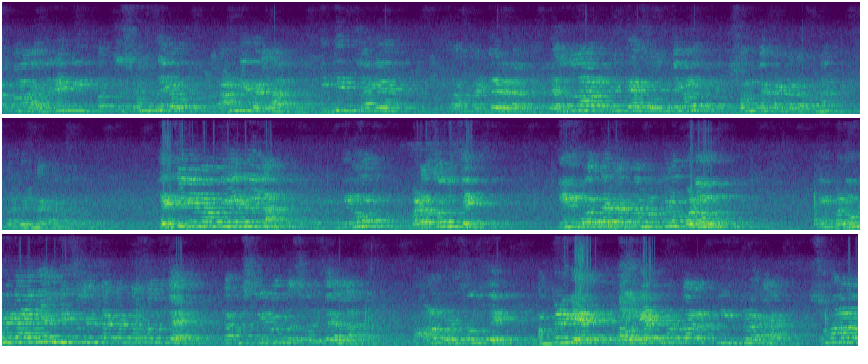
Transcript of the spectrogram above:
ಸುಮಾರು ಹದಿನೆಂಟು ಇಪ್ಪತ್ತು ಸಂಸ್ಥೆಗಳು ಕಾಣ್ತಿದ್ದಲ್ಲ ಆ, ಕಟ್ಟಡ ಎಲ್ಲ ವಿದ್ಯಾಸಂಸ್ಥೆಗಳು ಸ್ವಂತ ಕಟ್ಟಡವನ್ನು ಬಂದಿರತಕ್ಕಂಥದ್ದು ಹೆಚ್ಚಿಗೆ ನಾವು ಏನಿಲ್ಲ. ಇದು ಬಡ ಸಂಸ್ಥೆ. ಇಲ್ಲಿ ಓದ್ತಕ್ಕಂಥ ಮಕ್ಕಳು ಬಡವರು ಈ ಬಡವರಿಗಾಗಿಯೇ ಮೀಸಲಿರ್ತಕ್ಕಂಥ ಸಂಸ್ಥೆ ನಮ್ಮ ಶ್ರೀಮಂತ ಸಂಸ್ಥೆ ಅಲ್ಲ ಬಹಳ ಬಡ ಸಂಸ್ಥೆ ಮಕ್ಕಳಿಗೆ ಅವ್ರು ಏನು ಕೊಡ್ತಾರೆ ಇದ್ರೊಳಗ ಸುಮಾರು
